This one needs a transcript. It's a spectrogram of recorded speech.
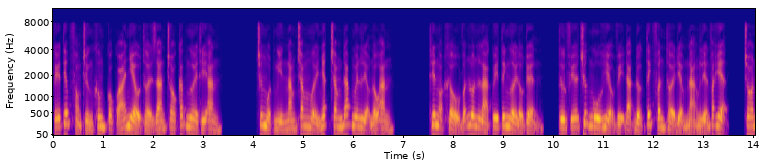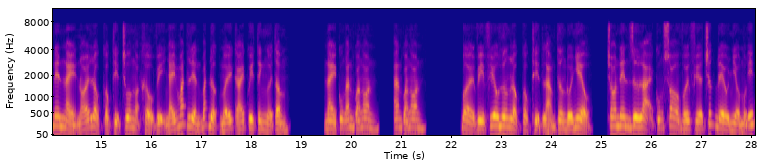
Kế tiếp phòng trừng không có quá nhiều thời gian cho các ngươi thi ăn. chương 1510 nhất trăm đáp nguyên liệu nấu ăn. Thiên ngọt khẩu vẫn luôn là quy tinh người đầu tuyển, từ phía trước ngu hiểu vị đạt được tích phân thời điểm nàng liền phát hiện, cho nên này nói lộc cộc thịt chua ngọt khẩu vị nháy mắt liền bắt được mấy cái quy tinh người tâm. Này cũng ăn quá ngon, ăn quá ngon. Bởi vì phiêu hương lộc cộc thịt làm tương đối nhiều, cho nên dư lại cũng so với phía trước đều nhiều một ít,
